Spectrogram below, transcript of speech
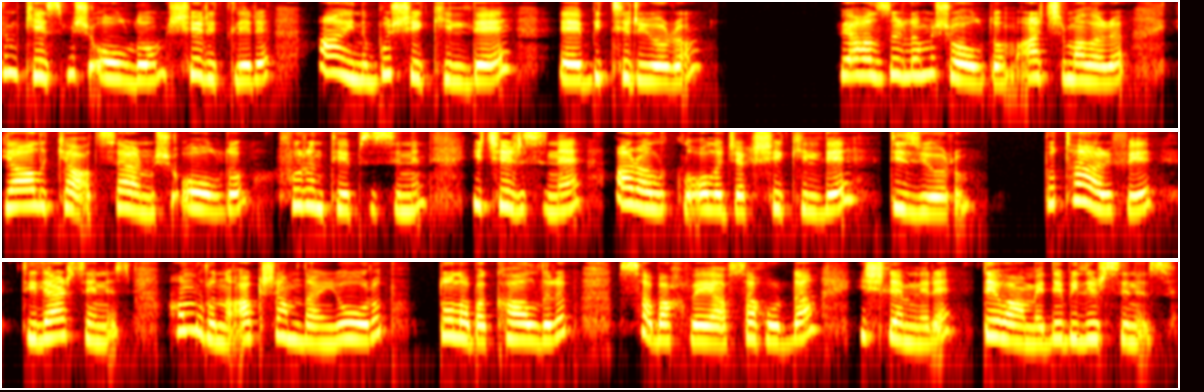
Tüm kesmiş olduğum şeritleri aynı bu şekilde e, bitiriyorum ve hazırlamış olduğum açmaları yağlı kağıt sermiş olduğum fırın tepsisinin içerisine aralıklı olacak şekilde diziyorum. Bu tarifi dilerseniz hamurunu akşamdan yoğurup dolaba kaldırıp sabah veya sahurda işlemlere devam edebilirsiniz.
